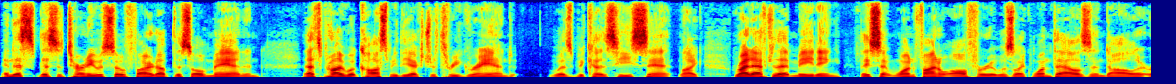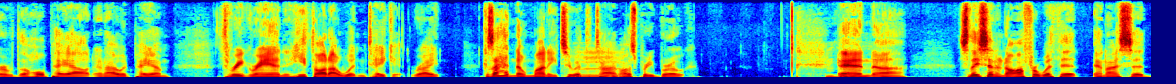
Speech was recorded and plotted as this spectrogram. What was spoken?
And this, this attorney was so fired up, this old man. And that's probably what cost me the extra three grand was because he sent like right after that meeting, they sent one final offer. It was like $1,000 or the whole payout. And I would pay him three grand. And he thought I wouldn't take it. Right. Cause I had no money too at the time. Mm. I was pretty broke. And uh, so they sent an offer with it, and I said,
